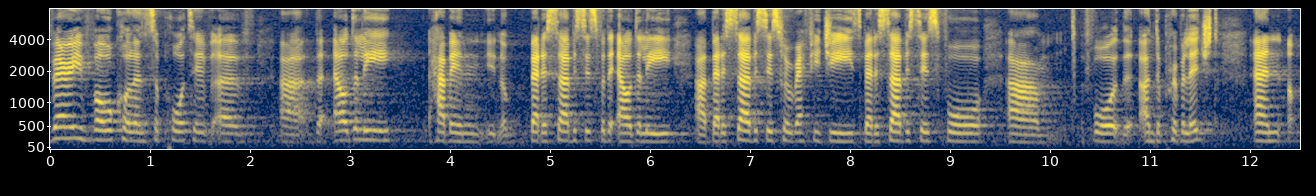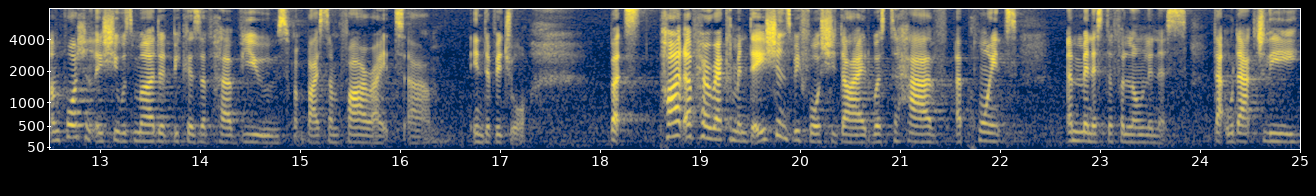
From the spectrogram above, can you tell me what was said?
very vocal and supportive of uh, the elderly having you know, better services for the elderly, uh, better services for refugees, better services for, um, for the underprivileged. And unfortunately, she was murdered because of her views by some far right um, individual. But part of her recommendations before she died was to have appoint a minister for loneliness that would actually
